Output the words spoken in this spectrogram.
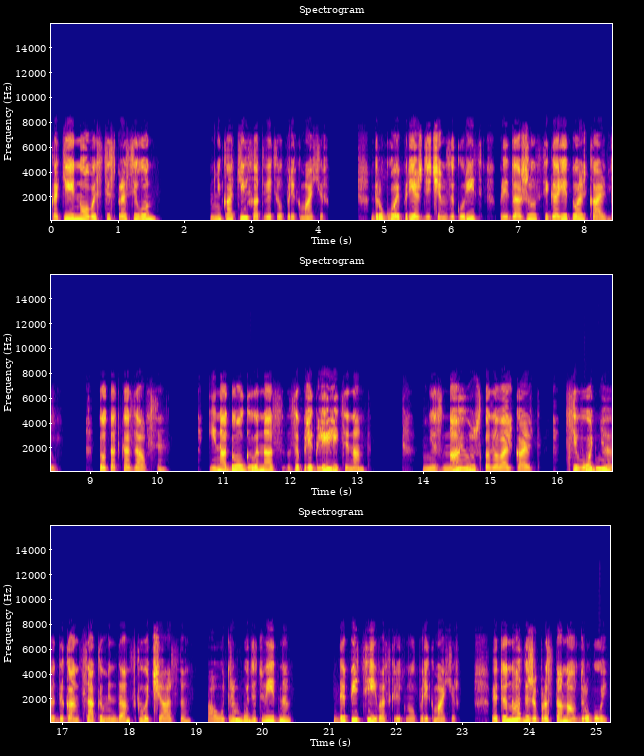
«Какие новости?» — спросил он. «Никаких», — ответил парикмахер. Другой, прежде чем закурить, предложил сигарету Алькальду. Тот отказался. «И надолго вы нас запрягли, лейтенант?» «Не знаю», — сказал Алькальд. «Сегодня до конца комендантского часа, а утром будет видно». «До пяти!» — воскликнул парикмахер. «Это надо же!» — простонал другой.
